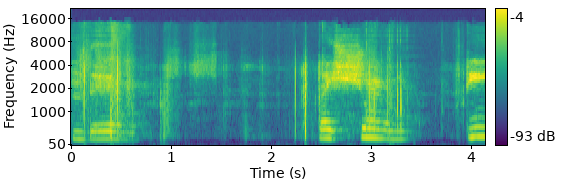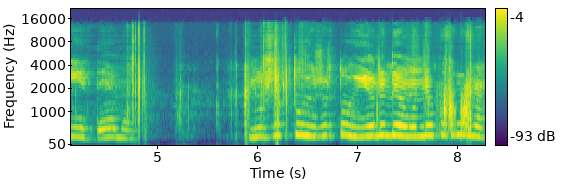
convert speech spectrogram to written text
демон. Та що мені? Ти демон. Ну жартую, жартую, я не демон, не потрібно.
